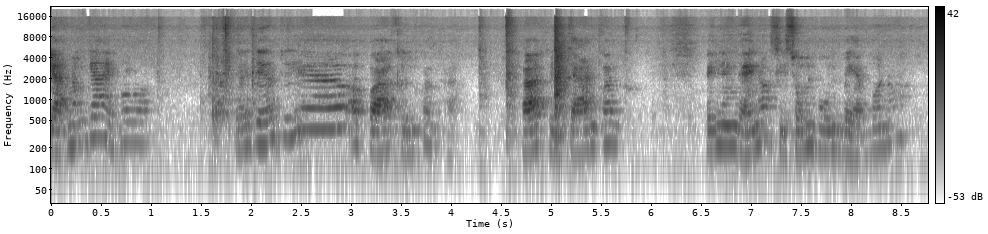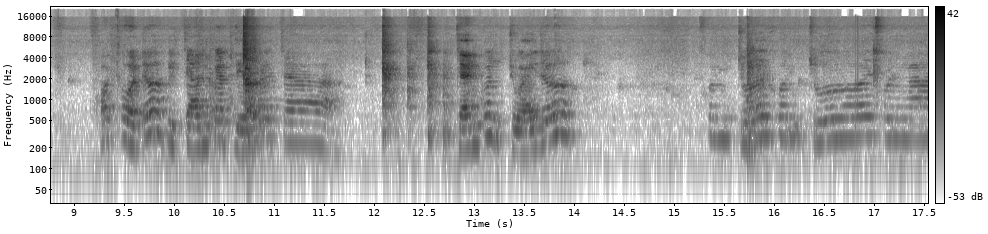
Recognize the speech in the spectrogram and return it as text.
อยากน้ำย่ายเพราะเดี๋ยวเดี๋ยวเดี๋ยวเอาปลาขึ้นก่อนค่ะปลาขึ้นจานก่อน เป็นยังไงเนาะสิสมบูรณ์แบบบ่เนาะขอโทษเด้อพี่จันแป๊บเดียวเด้อจ้าจันคนสวยเด้อคนสวยคนสวยคนงา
